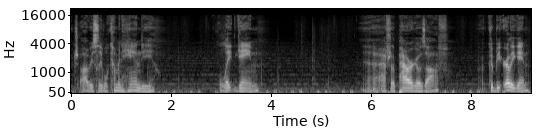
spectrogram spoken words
which obviously will come in handy late game uh, after the power goes off. It uh, could be early game.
